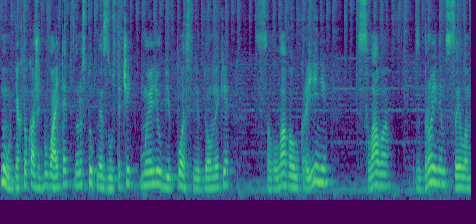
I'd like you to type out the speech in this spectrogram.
Ну, як то кажуть, бувайте до наступних зустрічей, мої любі послідовники. Слава Україні! Слава Збройним силам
